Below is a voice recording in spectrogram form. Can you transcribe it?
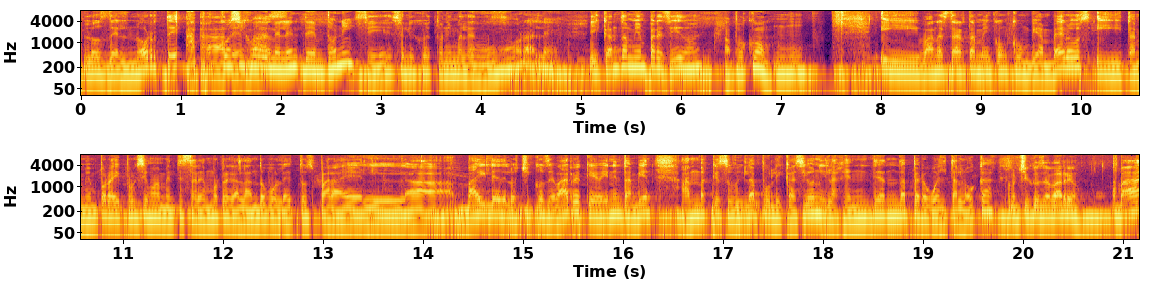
Los del Norte. ¿A poco es hijo de, Melen- de Tony? Sí, es el hijo de Tony Meléndez. Órale. Y cantan bien parecido, ¿eh? ¿A poco? Y van a estar también con cumbiamberos y también por ahí próximamente estaremos regalando boletos para el ah, baile de los chicos de barrio que vienen también. Anda que subí la publicación y la gente anda pero vuelta loca. Con chicos de barrio. Va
